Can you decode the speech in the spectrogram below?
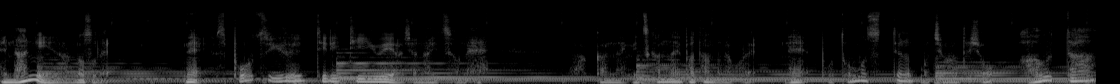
え、何なの？それ。ね、スポーツユーティリティウェアじゃないですよね。わかんない。見つかんないパターンだな、これ。ね、ボトムスっていうのとも違うでしょ？アウター？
